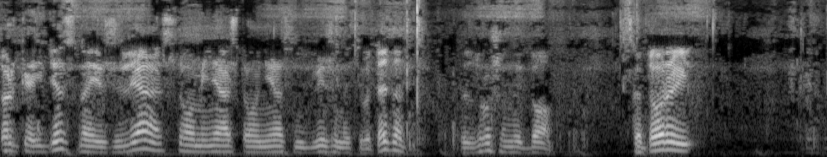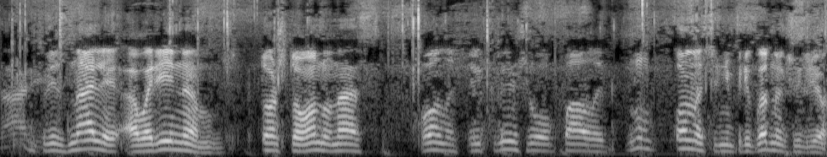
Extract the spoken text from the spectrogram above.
только единственное из жилья, что у меня, что у нее с недвижимостью, вот этот разрушенный дом который признали аварийным то, что он у нас полностью и крыша упала, ну, полностью непригодно к жилью.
